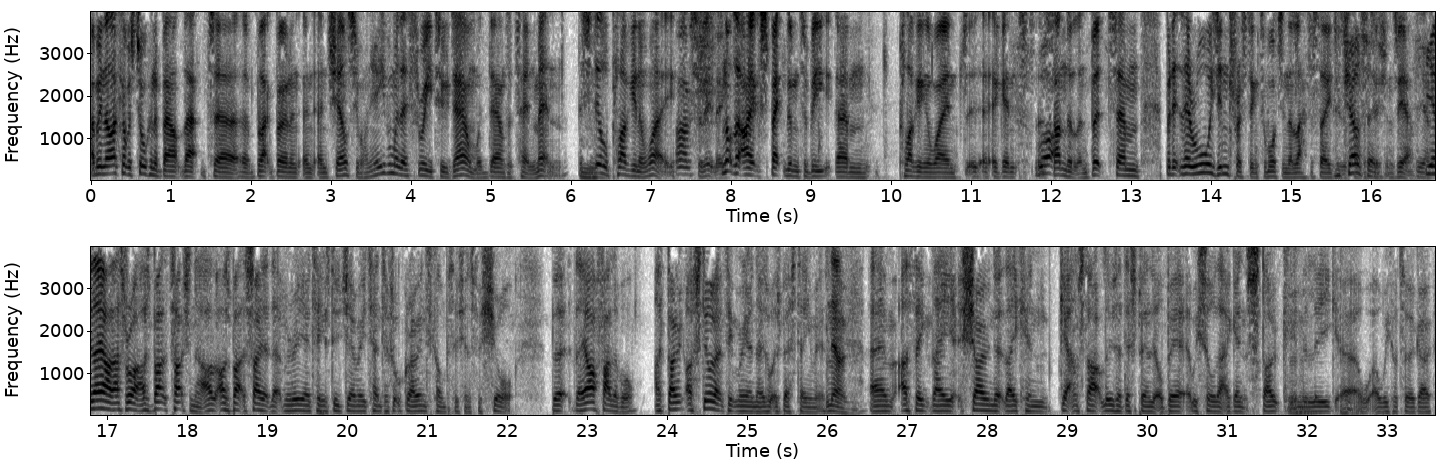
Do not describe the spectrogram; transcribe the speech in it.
I mean, like I was talking about that uh, Blackburn and, and, and Chelsea one, you know, even when they're 3 2 down with down to 10 men, they're still plugging away. Oh, absolutely. Not that I expect them to be um, plugging away and, uh, against Well- Sunderland, but um, but it, they're always interesting to watch in the latter stages of Chelsea? competitions. Yeah. Yeah. they are. That's right. I was about to touch on that. I, I was about to say that, that Mourinho teams do generally tend to sort of grow into competitions for sure, but they are fallible. I don't. I still don't think Mourinho knows what his best team is. No. Um, I think they shown that they can get and start, lose their discipline a little bit. We saw that against Stoke in the league uh, a, week or two ago.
